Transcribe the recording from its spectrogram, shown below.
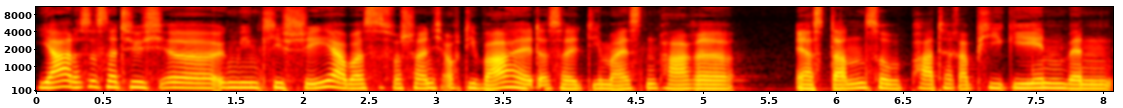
Ja, das ist natürlich äh, irgendwie ein Klischee, aber es ist wahrscheinlich auch die Wahrheit, dass halt die meisten Paare erst dann zur Paartherapie gehen, wenn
